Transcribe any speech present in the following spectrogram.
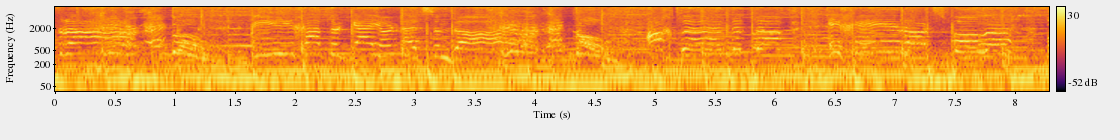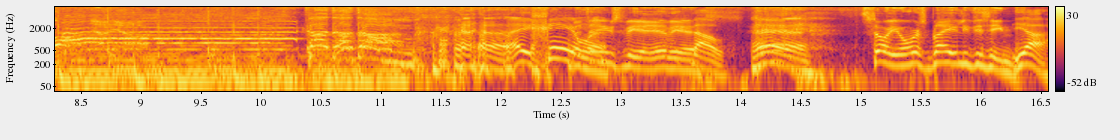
straat? Gerard Ekdom. Wie gaat er keihard uit zijn dak? Gerard Ekdom. Achter hey Geer jongen. Meteen sfeer, hè, weer. Nou, hè. Zo jongens, blij jullie te zien. Ja.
